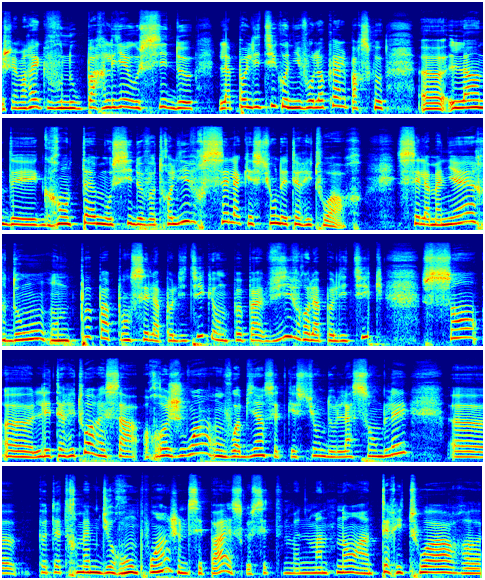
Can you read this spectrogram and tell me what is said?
j'aimerais que vous nous parliez aussi de la politique au niveau local, parce que l'un des grands thèmes aussi de votre livre, c'est la question des territoires. C'est la manière dont on ne peut pas penser la politique et on ne peut pas vivre la politique sans les territoires. Et ça rejoint, on voit bien cette question de l'Assemblée peut-être même du rond-point, je ne sais pas, est-ce que c'est maintenant un territoire euh,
